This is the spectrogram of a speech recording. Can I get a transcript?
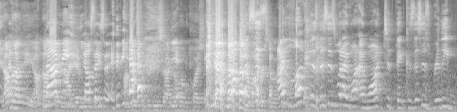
and I'm not, hey, I'm not, Not saying I me. Y'all either. say so. I'm Yeah. just a producer. I come Yeah. up with questions. Yeah, Not my no, this is. I love this. This is what I want. I want to think because this is really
